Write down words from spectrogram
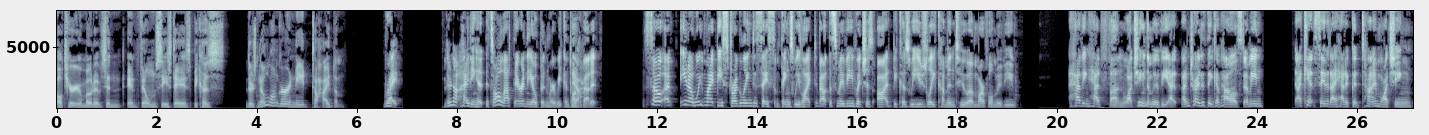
ulterior motives in, in films these days because there's no longer a need to hide them. Right. They're not hiding it. It's all out there in the open where we can talk Yeah. about it. So, um, you know, we might be struggling to say some things we liked about this movie, which is odd because we usually come into a Marvel movie having had fun watching the movie. I, I'm trying to think of how else. To, I mean, I can't say that I had a good time watching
